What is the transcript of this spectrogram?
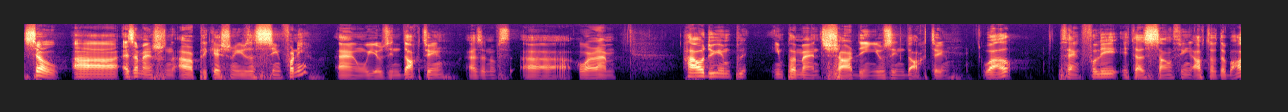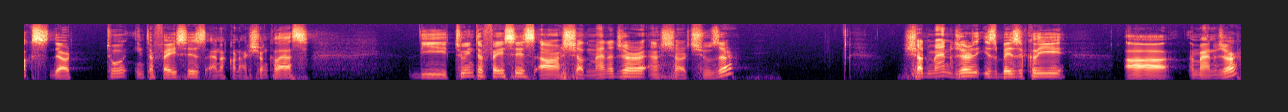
So, uh, as I mentioned, our application uses Symfony, and we're using Doctrine as an uh, ORM. How do you impl implement sharding using Doctrine? Well, thankfully, it has something out of the box. There are two interfaces and a connection class. The two interfaces are Shard Manager and Shard Chooser. Shard Manager is basically uh, a manager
